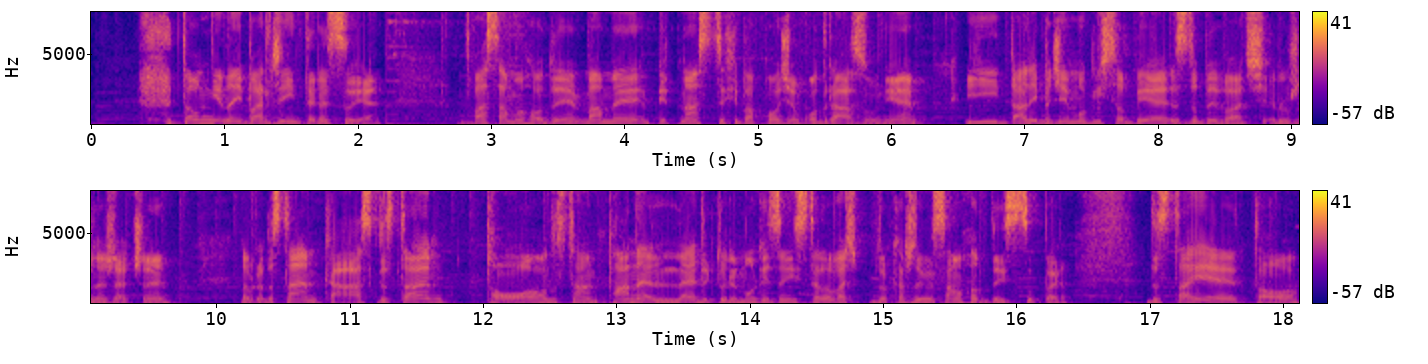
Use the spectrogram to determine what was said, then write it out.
to mnie najbardziej interesuje. Dwa samochody, mamy 15 chyba poziom od razu, nie? I dalej będziemy mogli sobie zdobywać różne rzeczy. Dobra, dostałem kask, dostałem to, dostałem panel LED, który mogę zainstalować do każdego samochodu, to jest super. Dostaję to.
